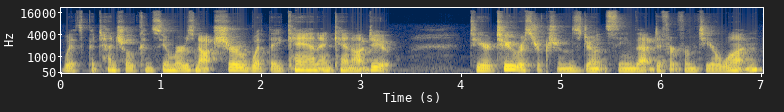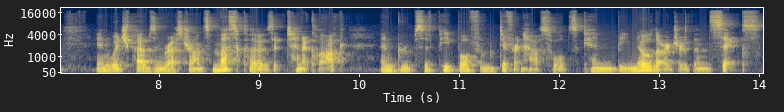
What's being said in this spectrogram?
with potential consumers not sure what they can and cannot do. Tier 2 restrictions don't seem that different from Tier 1, in which pubs and restaurants must close at 10 o'clock, and groups of people from different households can be no larger than six.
